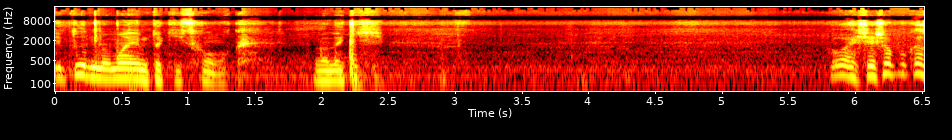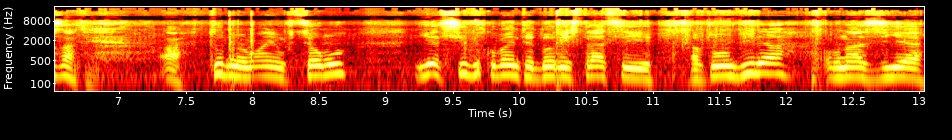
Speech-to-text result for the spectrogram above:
І тут ми маємо такий сховок великий. Ой, ще що показати. А, тут ми маємо в цьому. Є всі документи до реєстрації автомобіля. У нас є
